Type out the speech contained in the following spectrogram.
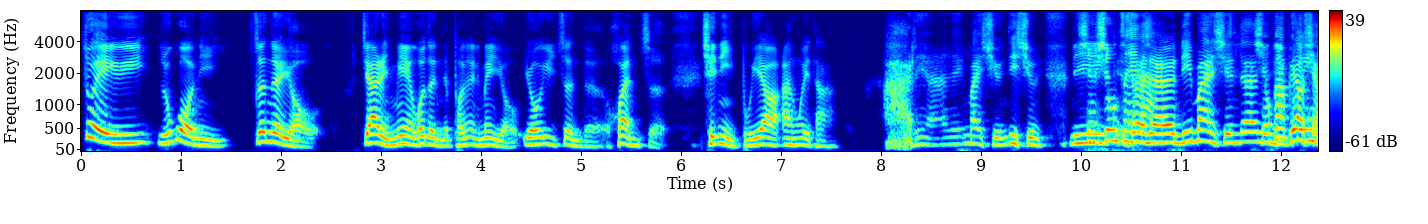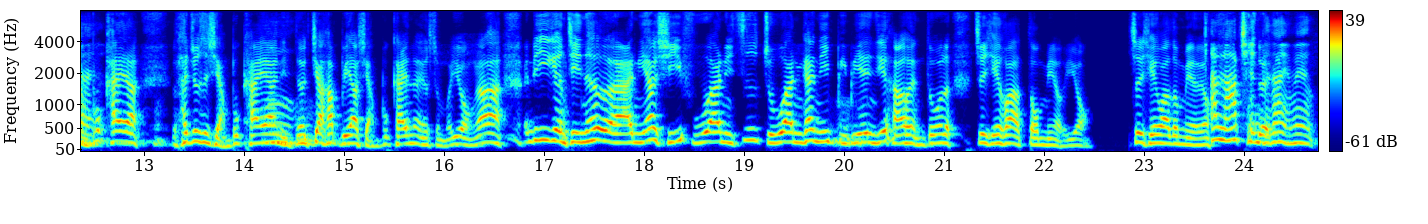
对于如果你真的有。家里面或者你的朋友里面有忧郁症的患者，请你不要安慰他啊！你你卖想你行你你卖想的，你不要想不开啊！他就是想不开啊！你就叫他不要想不开，那有什么用啊？你个今后啊，你要祈福啊，你知足啊！你看你比别人已经好很多了，这些话都没有用，这些话都没有用。他拿钱给他有没有？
